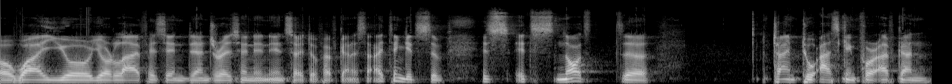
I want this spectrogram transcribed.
or why your your life is in dangerous and in, inside of Afghanistan. I think it's it's it's not the time to asking for Afghan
